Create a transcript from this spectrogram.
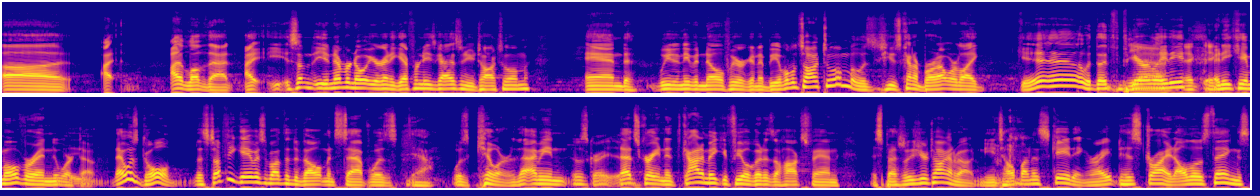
Uh, I I love that. I some you never know what you're going to get from these guys when you talk to them, and we didn't even know if we were going to be able to talk to him. It was he was kind of brought out. We're like. Yeah, with the PR Yeah, lady, it- it- and he came over and it worked out. That was gold. The stuff he gave us about the development staff was Yeah. was killer. That, I mean, It was great, yeah. That's great, and it's got to make you feel good as a Hawks fan, especially as you're talking about needs help on his skating, right? His stride, all those things.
